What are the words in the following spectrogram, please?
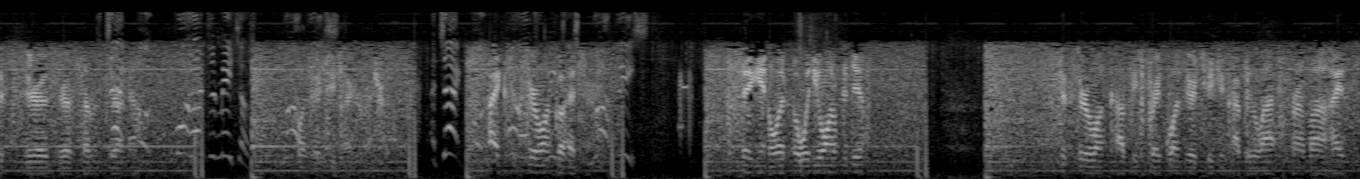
About 060070 now. 400 meters. 102 Tiger, roger. Attack mode. Hi, 601, go ahead, sir. Northeast. Say again, what, what do you want him to do? 601 copies, break 102, you copy the last from uh, Isaac?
